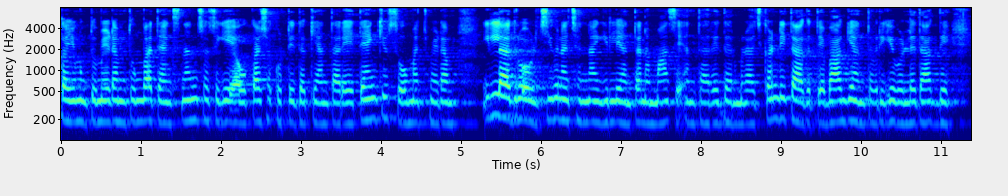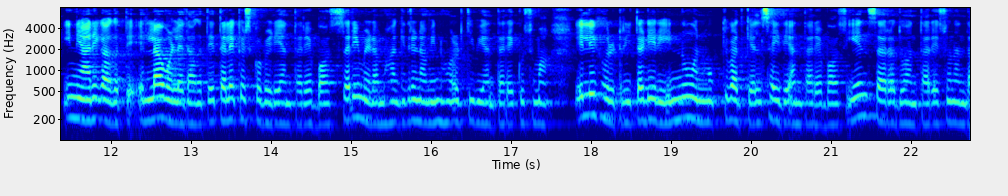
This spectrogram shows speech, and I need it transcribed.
ಕೈ ಮುಗ್ದು ಮೇಡಮ್ ತುಂಬ ಥ್ಯಾಂಕ್ಸ್. ನನ್ನ ಸೊಸೆಗೆ ಅವಕಾಶ ಕೊಟ್ಟಿದ್ದಕ್ಕೆ ಅಂತಾರೆ. Thank you so much madam ಇಲ್ಲಾದರೂ ಅವಳು ಜೀವನ ಚೆನ್ನಾಗಿರಲಿ ಅಂತ ನಮ್ಮ ಆಸೆ, ಅಂತಾರೆ ಧರ್ಮರಾಜ್. ಖಂಡಿತ ಆಗುತ್ತೆ. ಭಾಗ್ಯ ಅಂತವರಿಗೆ ಒಳ್ಳೆಯದಾಗದೆ ಇನ್ಯಾರಿಗಾಗುತ್ತೆ ಎಲ್ಲ ಒಳ್ಳೇದಾಗುತ್ತೆ. ತಲೆ ಕೆಡ್ಸ್ಕೋಬೇಡಿ, ಅಂತಾರೆ ಬಾಸ್. ಸರಿ ಮೇಡಮ್ ಹಾಗಿದ್ರೆ ನಾವಿನ್ನು ಹೊರಡ್ತೀವಿ, ಅಂತಾರೆ ಕುಸುಮ. ಎಲ್ಲಿಗೆ ಹೊರಟ್ರಿ? ತಡೀರಿ. ಇನ್ನೂ ಒಂದು ಮುಖ್ಯವಾದ ಕೆಲಸ ಇದೆ, ಅಂತಾರೆ ಬಾಸ್. ಏನು ಸರ್ ಅದು? ಅಂತಾರೆ ಸುನಂದ.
